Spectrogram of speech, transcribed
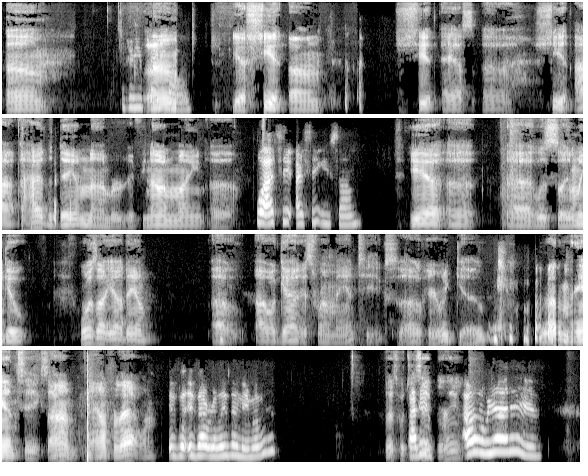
Um. Who you prank Um? Yeah, shit. Um, shit ass. Uh, shit. I I had the damn number. If you know what I mean. Uh, Well, I see. I sent you some. yeah. Uh, uh. Let's see. Let me go. What was that goddamn? Uh, oh, I got it's romantics. Oh, here we go. romantics. I'm down for that one. Is that is that really the name of it? That's what you I said, right? Oh yeah, it is.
